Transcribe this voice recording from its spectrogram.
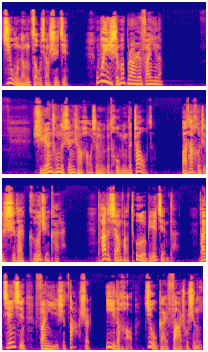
就能走向世界，为什么不让人翻译呢？许渊冲的身上好像有个透明的罩子，把他和这个时代隔绝开来。他的想法特别简单，他坚信翻译是大事儿，译得好就该发出声音。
